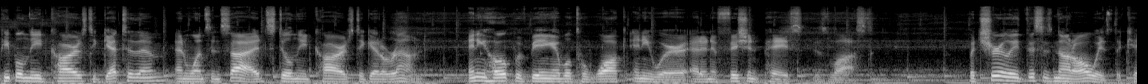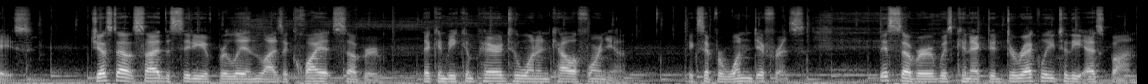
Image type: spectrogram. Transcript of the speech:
people need cars to get to them, and once inside, still need cars to get around. Any hope of being able to walk anywhere at an efficient pace is lost. But surely this is not always the case. Just outside the city of Berlin lies a quiet suburb that can be compared to one in California, except for one difference. This suburb was connected directly to the S-Bahn,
